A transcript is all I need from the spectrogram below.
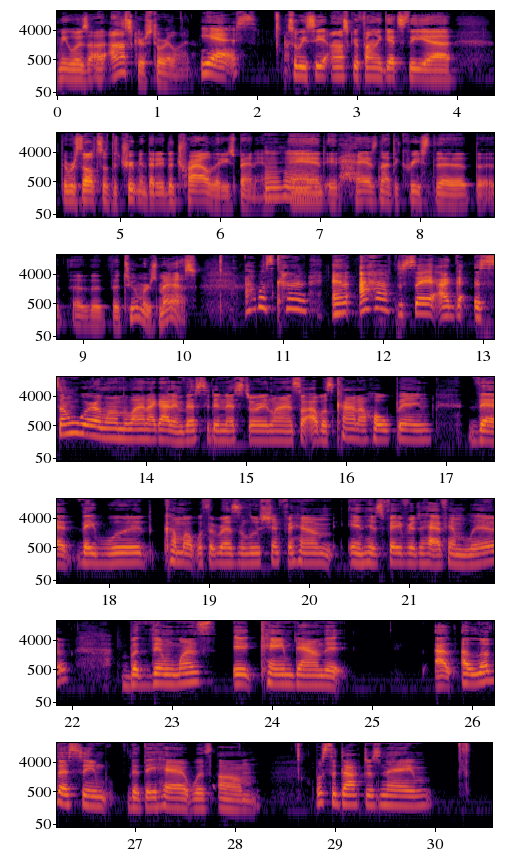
Me was uh, Oscar storyline. Yes. So we see Oscar finally gets the uh, the results of the treatment that the trial that he's been in, Mm-hmm. and it has not decreased the the, the, the, the tumor's mass. I was kind of, and I have to say, I got somewhere along the line, I got invested in that storyline. So I was kind of hoping that they would come up with a resolution for him in his favor to have him live. But then once it came down that, I, I love that scene that they had with um, what's the doctor's name?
